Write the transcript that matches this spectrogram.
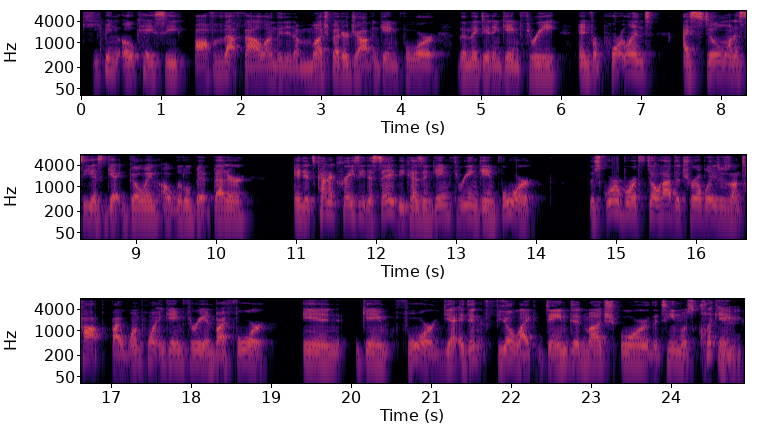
keeping OKC off of that foul line. They did a much better job in game four than they did in game three. And for Portland, I still want to see us get going a little bit better. And it's kind of crazy to say because in game three and game four, the scoreboard still had the Trailblazers on top by one point in game three and by four in game four. Yet it didn't feel like Dame did much or the team was clicking. Mm.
